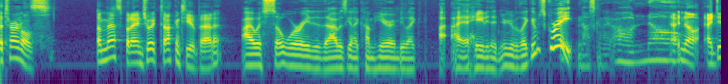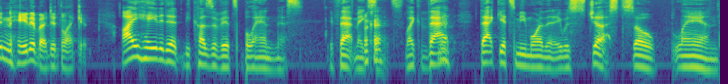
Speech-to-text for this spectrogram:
Eternals, a mess, but I enjoyed talking to you about it. I was so worried that I was going to come here and be like, I, I hated it, and you're going to be like, it was great, and I was going to, oh no. I know I didn't hate it, but I didn't like it. I hated it because of its blandness, if that makes okay. sense. Like that. Yeah that gets me more than it was just so bland.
